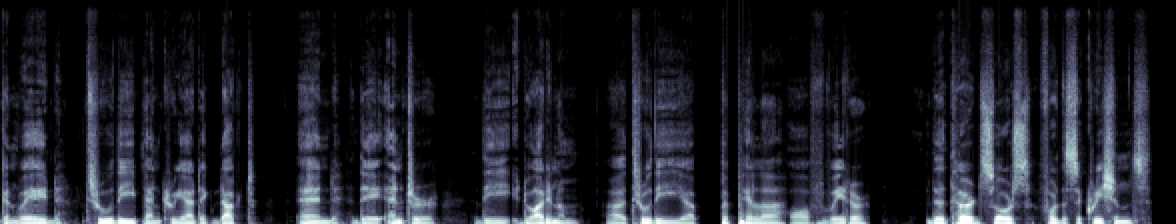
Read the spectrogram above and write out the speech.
conveyed through the pancreatic duct and they enter the duodenum uh, through the uh, papilla of Vater. The third source for the secretions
